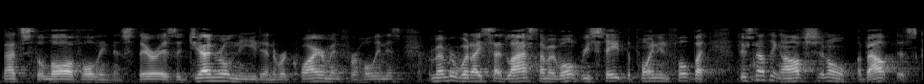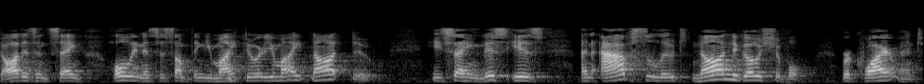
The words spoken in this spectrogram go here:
That's the law of holiness. There is a general need and a requirement for holiness. Remember what I said last time. I won't restate the point in full, but there's nothing optional about this. God isn't saying holiness is something you might do or you might not do. He's saying this is an absolute, non negotiable requirement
